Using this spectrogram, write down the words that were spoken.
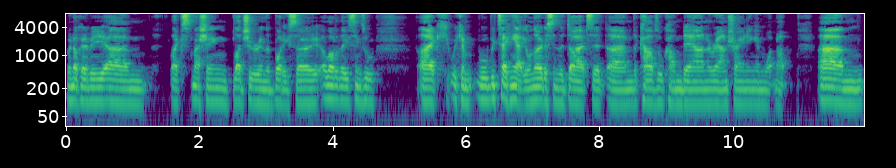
We're not going to be um, like smashing blood sugar in the body. So a lot of these things will, like, we can we'll be taking out. You'll notice in the diets that um, the carbs will come down around training and whatnot. Um,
